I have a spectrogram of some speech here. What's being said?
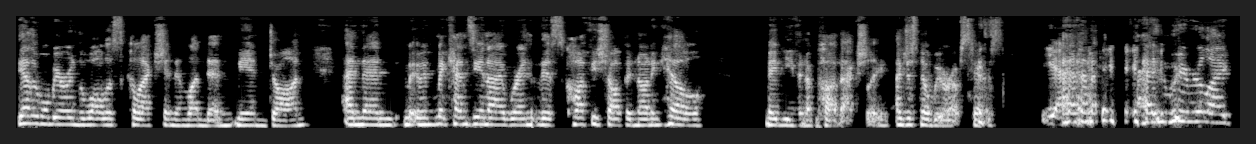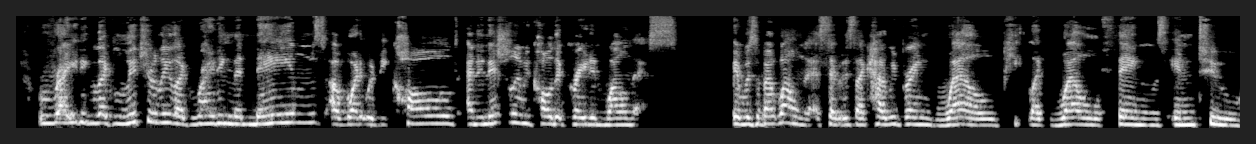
The other one, we were in the Wallace collection in London, me and John. And then Mackenzie and I were in this coffee shop in Notting Hill, maybe even a pub, actually. I just know we were upstairs. Yeah. and we were like writing, like literally like writing the names of what it would be called. And initially we called it Great in Wellness. it was about wellness. It was like, how do we bring well, like well things into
